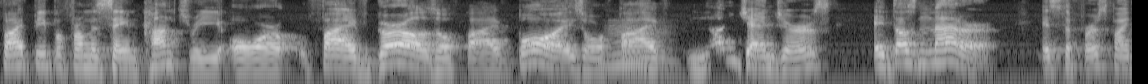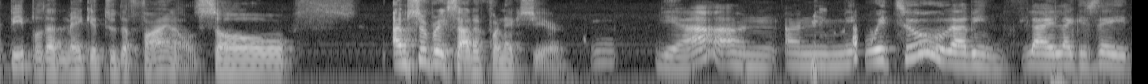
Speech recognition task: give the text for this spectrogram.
five people from the same country or five girls or five boys or mm. five non-genders, it doesn't matter. It's the first five people that make it to the final. So I'm super excited for next year. Yeah, and, and me, we too. I mean, like like I say,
